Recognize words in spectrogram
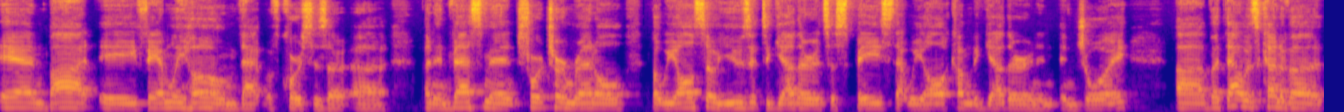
and bought a family home that, of course, is a, a an investment, short term rental, but we also use it together. It's a space that we all come together and enjoy. Uh, but that was kind of a,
